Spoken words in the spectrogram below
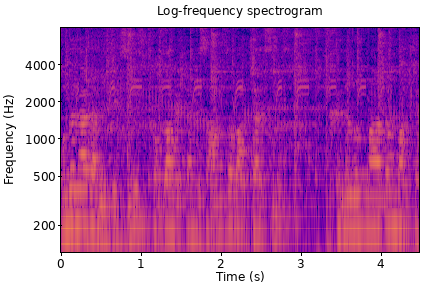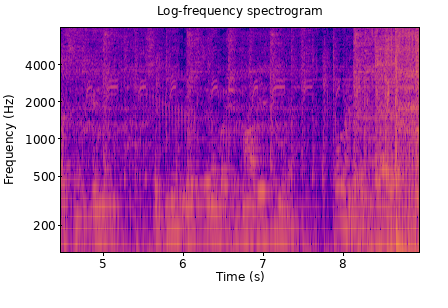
Bunu nereden bileceksiniz? Toplam reklam hesabınıza bakacaksınız. Kırılımlardan bakacaksınız. Benim işte bir gösterim başı maliyetim ne? Ona göre bir değer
